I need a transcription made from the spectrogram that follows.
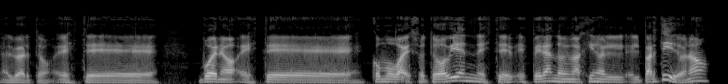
Alberto. Este, bueno, este, ¿cómo va eso? ¿Todo bien? Este, esperando, me imagino, el, el partido, ¿no?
